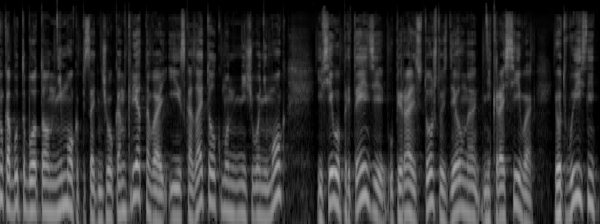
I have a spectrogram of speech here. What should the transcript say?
ну, как будто бы вот он не мог описать ничего конкретного, и сказать толком он ничего не мог, и все его претензии упирались в то, что сделано некрасиво. И вот выяснить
